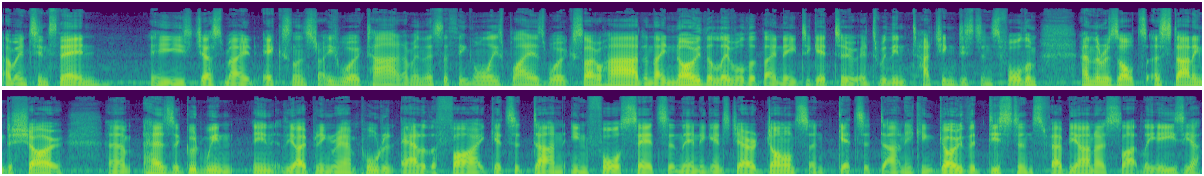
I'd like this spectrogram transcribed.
I mean, since then, he's just made excellent strides. He's worked hard. I mean, that's the thing. All these players work so hard, and they know the level that they need to get to. It's within touching distance for them, and the results are starting to show. Um, has a good win in the opening round, pulled it out of the fire, gets it done in four sets, and then against Jared Donaldson, gets it done. He can go the distance. Fabbiano, slightly easier.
